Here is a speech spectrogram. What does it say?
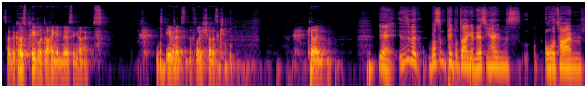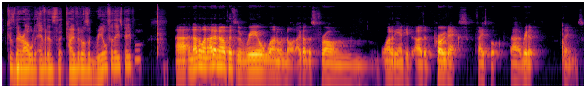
So because people are dying in nursing homes, it's evidence that the flu shot is killing them. Yeah, isn't it? Wasn't people dying in nursing homes all the time because they're old evidence that COVID wasn't real for these people? Uh, another one, I don't know if this is a real one or not. I got this from one of the anti, uh, the Provax Facebook uh, Reddit things.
